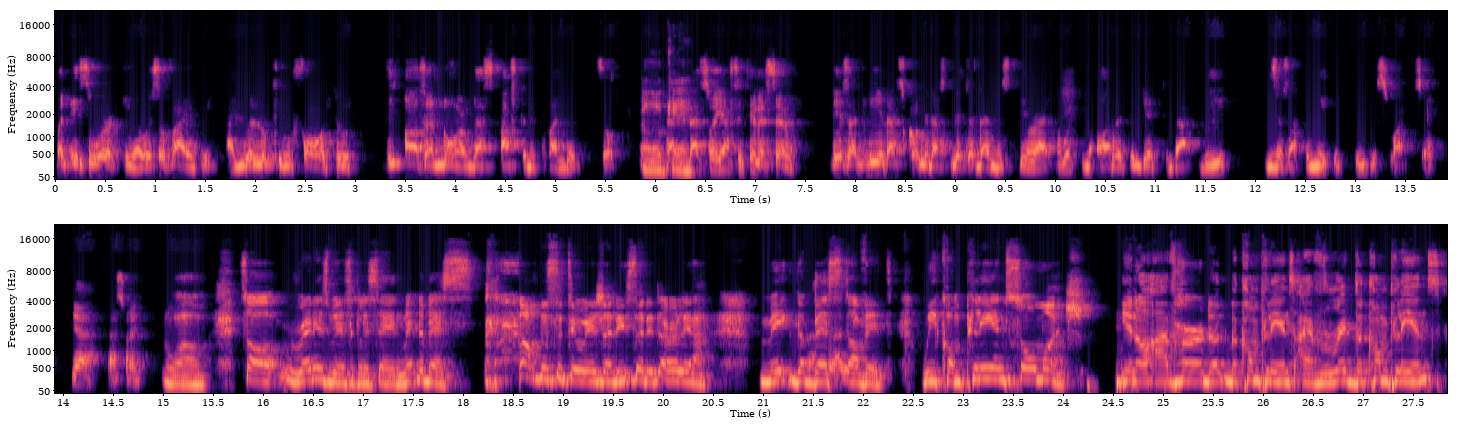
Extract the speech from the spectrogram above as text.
but it's working and we're surviving and we're looking forward to the other norm that's after the pandemic. So okay. That, that's why you have to tell yourself there's a day that's coming that's better than this day right now. But in order to get to that day, you just have to make it through this one. So yeah, that's right. Wow. So Ren is basically saying make the best of the situation. He said it earlier. Make the that's best right. of it. We complain so much you know, I've heard the, complaints, I've read the complaints,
